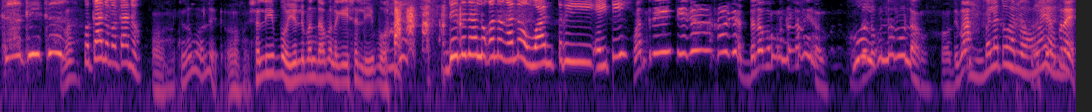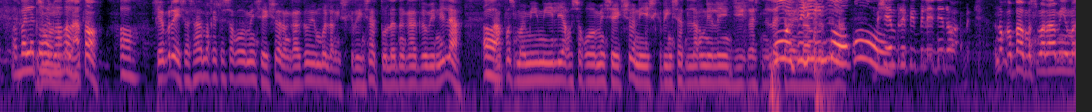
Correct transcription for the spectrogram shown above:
Gagi ka. Diba? Magkano, magkano? Oh, tinan mo ulit. Oh, isang libo. Yung limang dama, nag-iisang libo. Hindi, nanalo ka ng ano, 1,380? 180 ka kagad. Dalawang ano lang yun. Dalawang laro lang. Oh, di ba? Balatuhan mo ako ngayon. Siyempre. Gusto Babalatuhan mo mo ako. balato? Oh. Siyempre, sasama kita sa comment section. Ang gagawin mo lang, screenshot tulad ng gagawin nila. Oh. Tapos mamimili ako sa comment section. I-screenshot lang nila yung Gcash nila. Yung piliin mo nila. ako. Siyempre, pipiliin din ako. Ano ka ba? Mas marami yung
